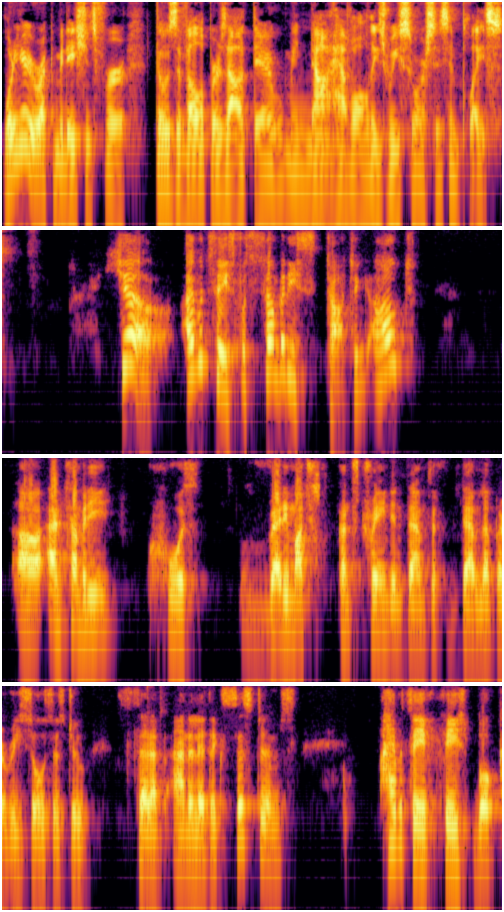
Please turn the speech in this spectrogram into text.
What are your recommendations for those developers out there who may not have all these resources in place? Yeah, I would say for somebody starting out uh, and somebody who is very much constrained in terms of developer resources to set up analytics systems I would say Facebook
